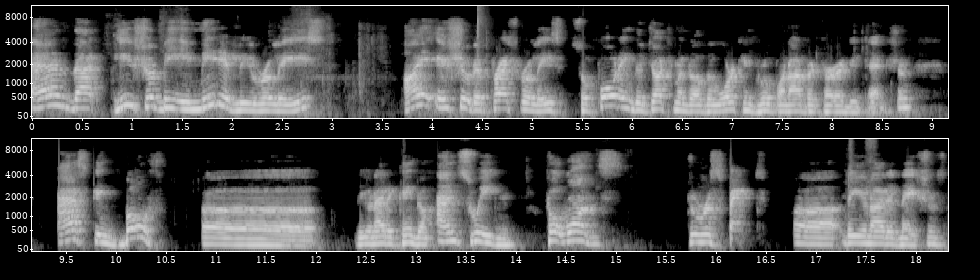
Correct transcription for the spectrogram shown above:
and that he should be immediately released. I issued a press release supporting the judgment of the working group on arbitrary detention asking both uh, the United Kingdom and Sweden for once to respect uh, the United Nations,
